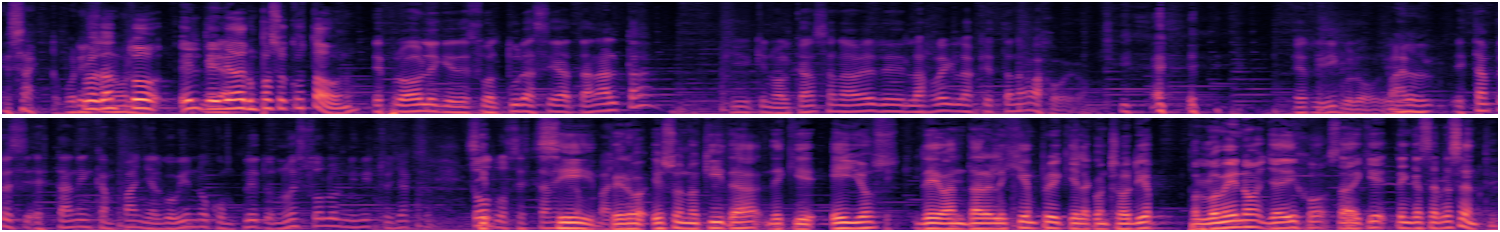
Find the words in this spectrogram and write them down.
Exacto, por, Por lo tanto, no- él debería dar un paso al costado, ¿no? Es probable que de su altura sea tan alta que, que no alcanzan a ver eh, las reglas que están abajo. es ridículo. Al- Están, en campaña, el gobierno completo, no es solo el ministro Jackson, Sí, todos están en Sí, campaña. pero eso no quita de que ellos deban dar el ejemplo y que la Contraloría, por lo menos, ya dijo, ¿sabe qué? Téngase presente.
